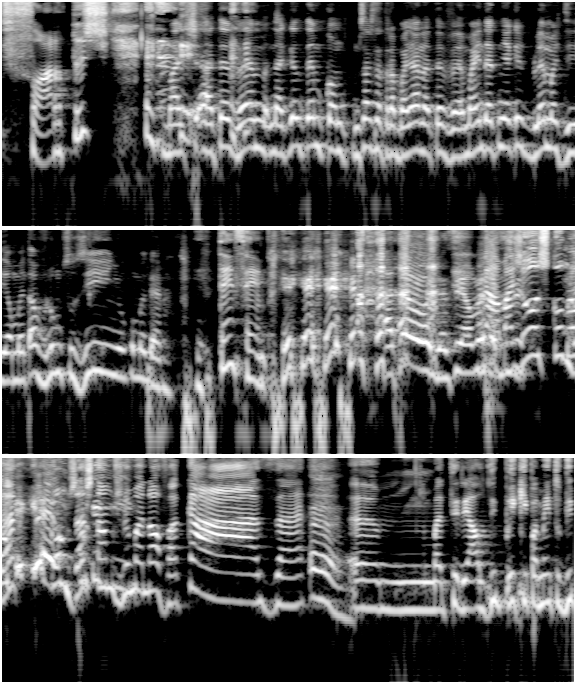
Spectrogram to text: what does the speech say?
fortes. Mas a TVM, naquele tempo, quando começaste a trabalhar na TVM, ainda tinha aqueles problemas de aumentar o volume sozinho, como é que era? Tem sempre. Até hoje, assim, aumenta Não, mas hoje, como Mas já, o que é? como já que estamos que- numa nova casa, Ah. hum, material de equipamento de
